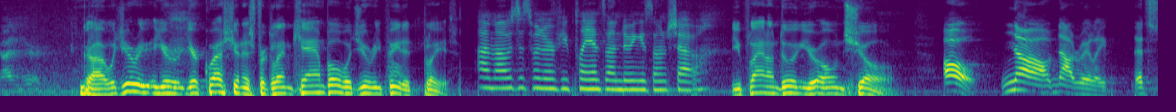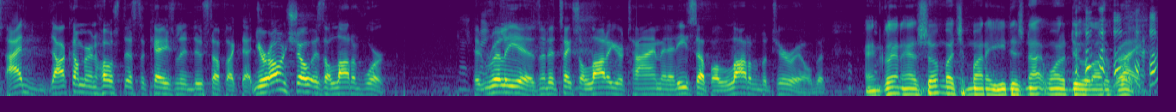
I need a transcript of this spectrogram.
Uh, would you re- your your question is for Glen Campbell? Would you repeat it, please? Um, I was just wondering if he plans on doing his own show. You plan on doing your own show? Oh, no, not really. It's, I, I'll come here and host this occasionally and do stuff like that. Your own show is a lot of work. It really is, and it takes a lot of your time, and it eats up a lot of the material, but And Glen has so much money, he does not want to do a lot of work. Right.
